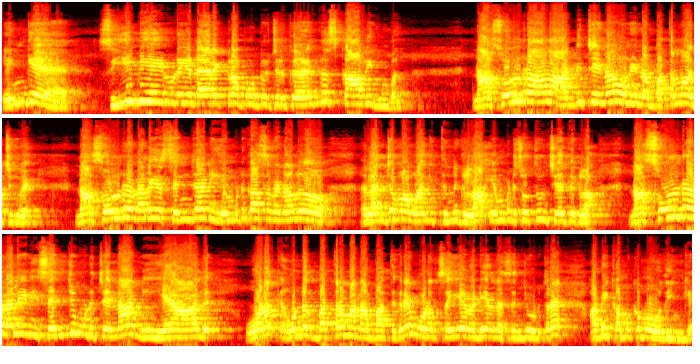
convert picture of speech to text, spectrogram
எங்க சிபிஐனுடைய டைரக்டரா போட்டு வச்சிருக்க இந்த ஸ்காவி கும்பல். நான் சொல்கிற ஆளை அடிச்சேன்னா உன்னை நான் பத்திரமா வச்சுக்குவேன். நான் சொல்ற வேலையை செஞ்சா நீ எம்பிட்டு காசை வேணாலும் லஞ்சமா வாங்கி தின்னுக்கலாம் எம்பிட்டு சொத்தும் சேர்த்துக்கலாம். நான் சொல்ற வேலையை நீ செஞ்சு முடிச்சேன்னா நீ ஏன் ஆளு? உனக்கு உனக்கு பத்திரமா நான் பாத்துக்கிறேன் உனக்கு செய்ய வேண்டியதை நான் செஞ்சு கொடுத்துறேன். அப்படி கமுக்கமா ஒதுங்கிக்க.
